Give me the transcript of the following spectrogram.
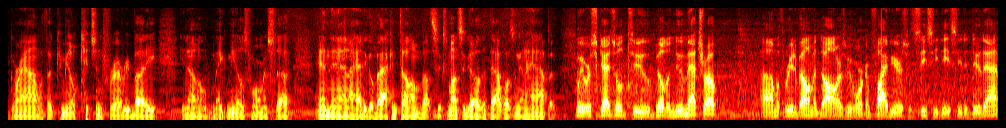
ground, with a communal kitchen for everybody, you know, make meals for them and stuff. And then I had to go back and tell them about six months ago that that wasn't going to happen. We were scheduled to build a new Metro um, with redevelopment dollars. We've been working five years with CCDC to do that.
